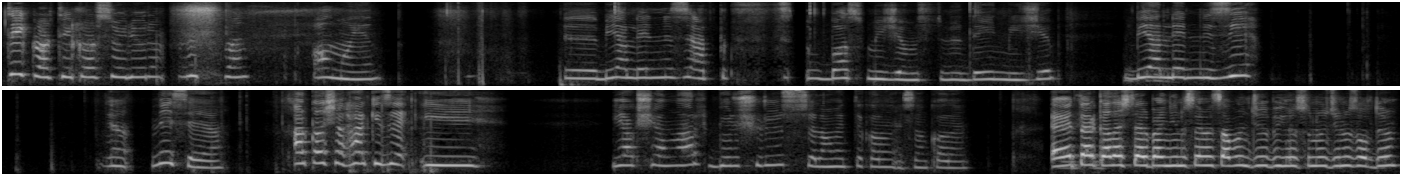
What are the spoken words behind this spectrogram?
Tekrar tekrar söylüyorum. Lütfen almayın. E, bir yerlerinizi artık basmayacağım üstüne değinmeyeceğim. Bir yerlerinizi ya, neyse ya. Arkadaşlar herkese iyi İyi akşamlar. Görüşürüz. Selametle kalın. Esen kalın. Evet arkadaşlar ben Yunus Emre Sabuncu. Bugün sunucunuz oldum.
